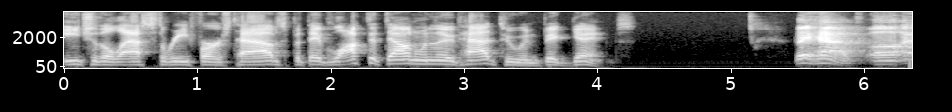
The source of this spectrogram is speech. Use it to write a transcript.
each of the last three first halves, but they've locked it down when they've had to in big games. They have. Uh, I,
